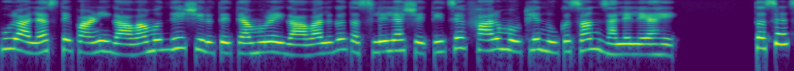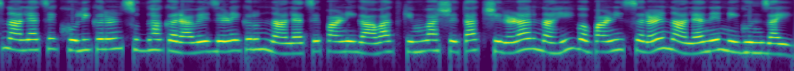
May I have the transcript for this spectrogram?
पूर आल्यास ते पाणी गावामध्ये शिरते. त्यामुळे गावालगत असलेल्या शेतीचे फार मोठे नुकसान झालेले आहे. तसेच नाल्याचे खोलीकरण सुद्धा करावे जेणेकरून नाल्याचे पाणी गावात किंवा शेतात शिरणार नाही व पाणी सरळ नाल्याने निघून जाईल.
